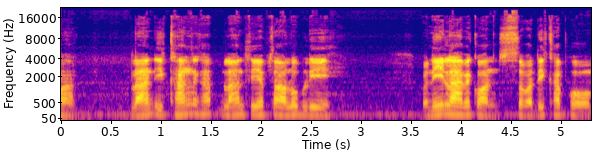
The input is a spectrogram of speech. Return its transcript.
ฝาก ร้านอีกครั้งนะครับ ร้าน CF ซาวลบบุรี วันนี้ลาไปก่อน สวัสดีครับผม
